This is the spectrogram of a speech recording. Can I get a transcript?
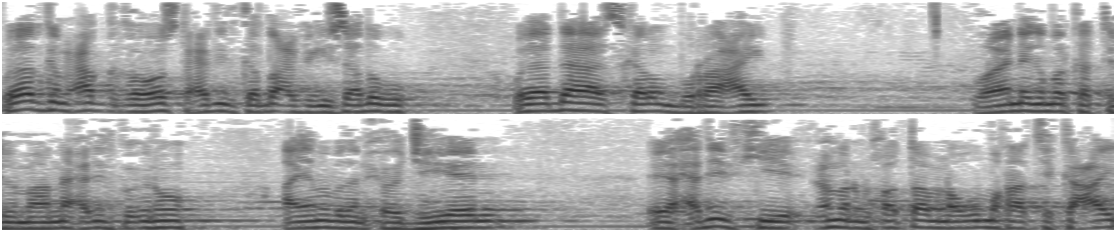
wadaadka muxaqiqa hoosta xadiidka dacfigiisa adagu wadaadahaas kale unbuu raacay. Waa inaga marka tilmaana xadiidku inuu ayamo badan xoojiyeen. Xadiidkii cumar bn khataabna uu maraati kacay.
